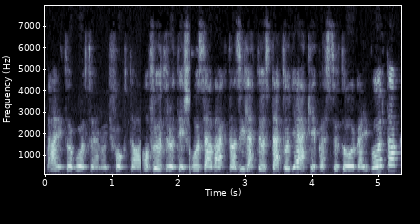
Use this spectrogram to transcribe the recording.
állítólag volt olyan, hogy fogta a vödröt és hozzávágta az illetőt, tehát hogy elképesztő dolgai voltak.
